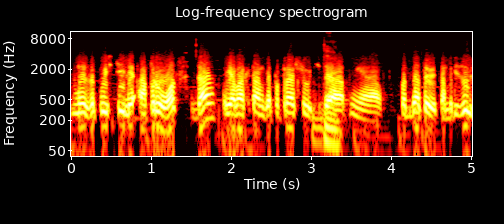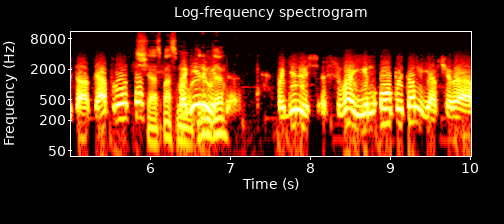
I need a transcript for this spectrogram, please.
мы запустили опрос, да? Я Вахтанга попрошу тебя э, подготовить там результаты опроса. Сейчас посмотрим, Поделюсь, да. поделюсь своим опытом. Я вчера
